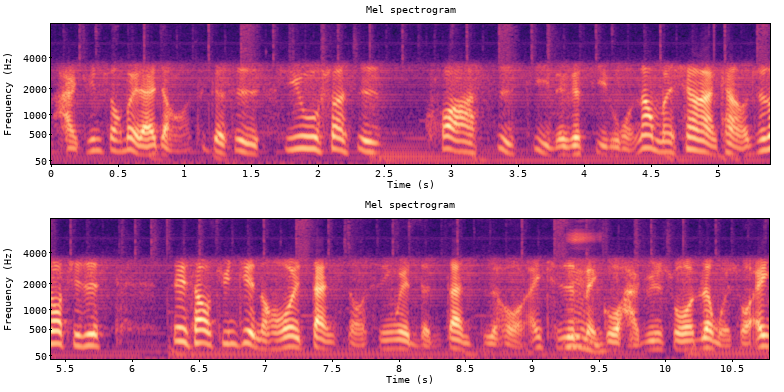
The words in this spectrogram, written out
海军装备来讲哦，这个是几乎算是跨世纪的一个记录。那我们现在来看哦，就是说其实这艘军舰的话会诞生哦，是因为冷战之后，哎，其实美国海军说认为说，哎。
